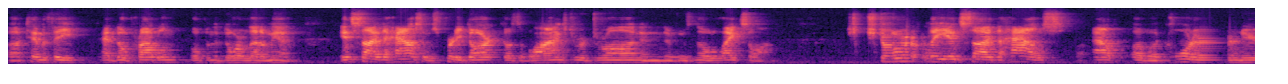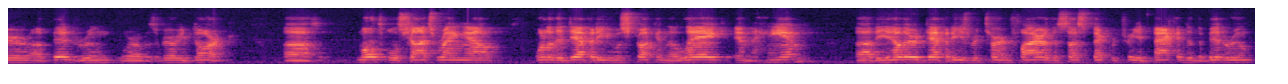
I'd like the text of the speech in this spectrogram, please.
Uh, Timothy had no problem, opened the door, let him in. Inside the house, it was pretty dark because the blinds were drawn and there was no lights on. Shortly inside the house, out of a corner near a bedroom where it was very dark, uh, multiple shots rang out. One of the deputies was struck in the leg and the hand. Uh, the other deputies returned fire. The suspect retreated back into the bedroom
